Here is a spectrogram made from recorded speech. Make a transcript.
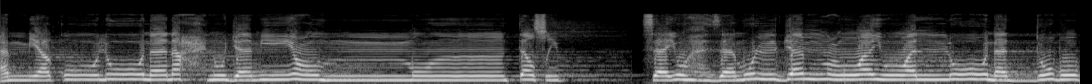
أم يقولون نحن جميع منتصب سيهزم الجمع ويولون الدبر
